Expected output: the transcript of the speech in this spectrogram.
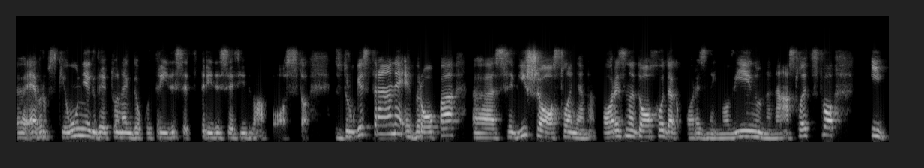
e, Evropske unije gde je to negde oko 30-32%. S druge strane, Evropa e, se više oslanja na porez na dohodak, porez na imovinu, na nasledstvo i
